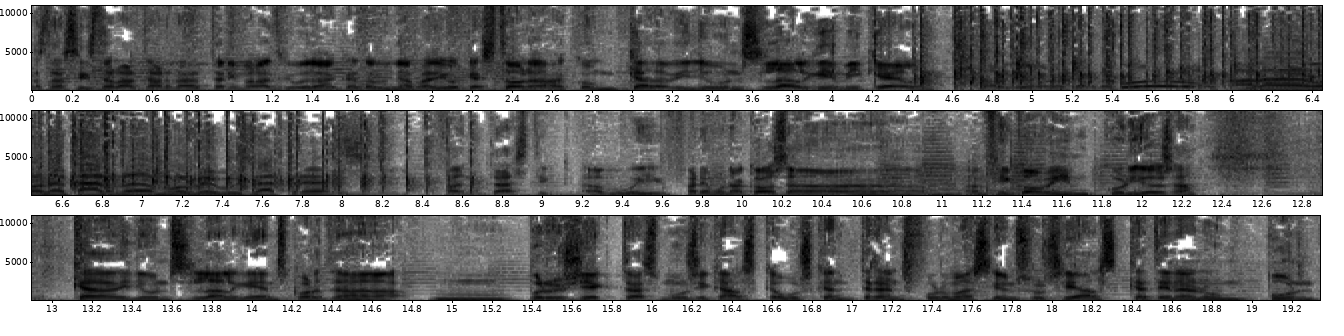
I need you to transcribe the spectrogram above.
Quarts de sis de la tarda tenim a la tribu de Catalunya Ràdio a aquesta hora, com cada dilluns, l'Alguer Miquel. Alguer, bona tarda, com estàs? Hola, bona tarda, molt bé vosaltres. Fantàstic. Avui farem una cosa, en fi, com a mínim, curiosa. Cada dilluns l'Alguer ens porta mm, projectes musicals que busquen transformacions socials, que tenen un punt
